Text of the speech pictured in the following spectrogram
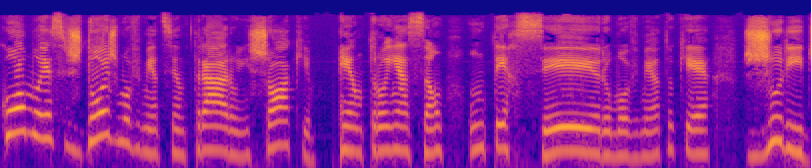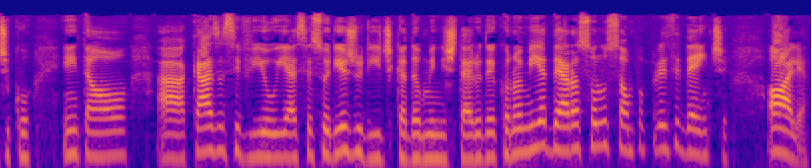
Como esses dois movimentos entraram em choque, entrou em ação um terceiro movimento que é jurídico. Então, a Casa Civil e a assessoria jurídica do Ministério da Economia deram a solução para o presidente. Olha,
